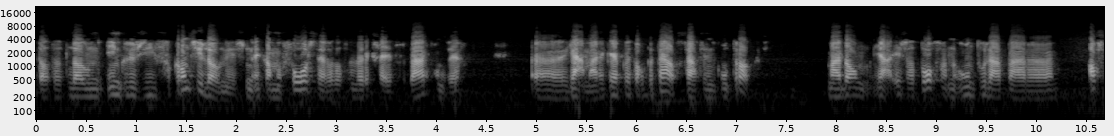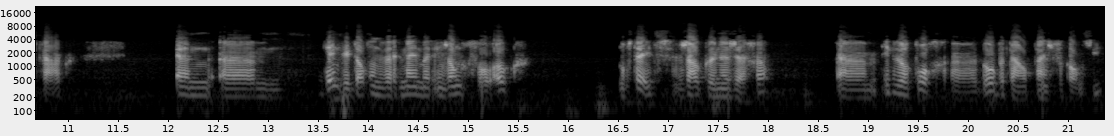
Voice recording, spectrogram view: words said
dat het loon inclusief vakantieloon is. En ik kan me voorstellen dat een werkgever daarvan zegt, ja, maar ik heb het al betaald, staat in het contract. Maar dan ja, is dat toch een ontoelaatbare afspraak. En ehm, denk ik dat een werknemer in zo'n geval ook nog steeds zou kunnen zeggen: ehm, Ik wil toch uh, doorbetaald tijdens vakantie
